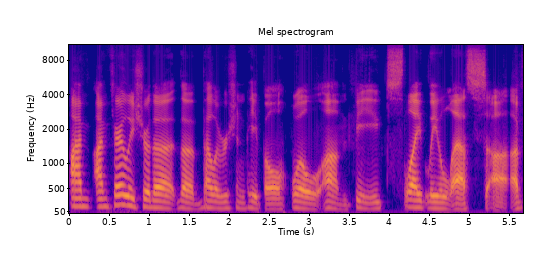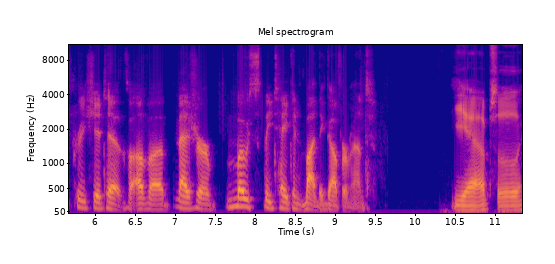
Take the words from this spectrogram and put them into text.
I'm I'm fairly sure the the Belarusian people will um be slightly less uh, appreciative of a measure mostly taken by the government. Yeah, absolutely.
